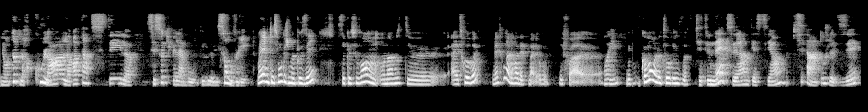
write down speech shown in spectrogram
Ils ont toutes leurs couleurs, leur authenticité. Là. C'est ça qui fait la beauté. Là. Ils sont vrais. A une question que je me posais, c'est que souvent, on, on invite euh, à être heureux, mais est-ce qu'on a le droit d'être malheureux des fois euh... Oui. Mais comment on l'autorise? C'est une excellente question. Si tantôt je le disais,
